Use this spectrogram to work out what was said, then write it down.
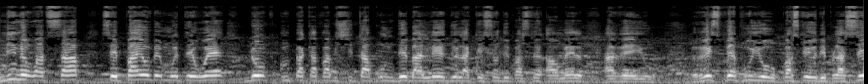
ni sur WhatsApp. Ce n'est pas un même ouais. Donc, suis pas capable de pour me déballer de la question du pasteur Armel avec eux. Respect pour eux parce que est déplacé,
